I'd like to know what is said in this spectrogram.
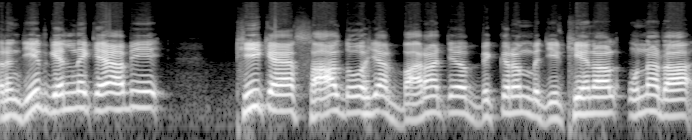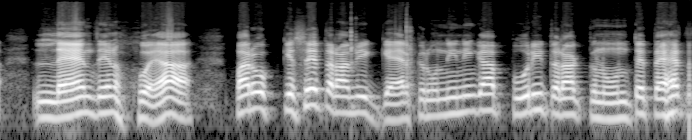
ਰਣਜੀਤ ਗਿੱਲ ਨੇ ਕਿਹਾ ਵੀ ਠੀਕ ਹੈ, ਸਾਲ 2012 ਚ ਵਿਕਰਮ ਮਜੀਠੀਆ ਨਾਲ ਉਹਨਾਂ ਦਾ ਲੈਣ ਦੇਣ ਹੋਇਆ, ਪਰ ਉਹ ਕਿਸੇ ਤਰ੍ਹਾਂ ਵੀ ਗੈਰ ਕਾਨੂੰਨੀ ਨਹੀਂਗਾ ਪੂਰੀ ਤਰ੍ਹਾਂ ਕਾਨੂੰਨ ਤੇ ਤਹਿਤ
